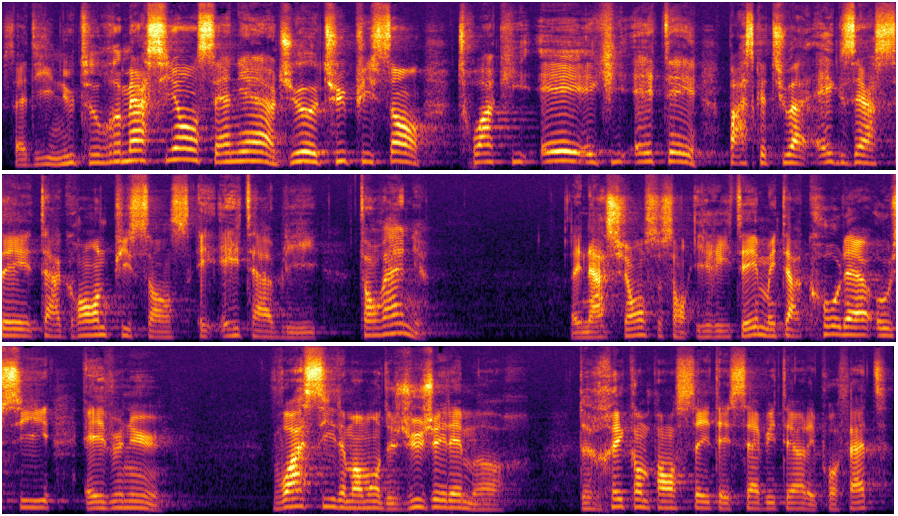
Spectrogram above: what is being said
Ça dit, nous te remercions Seigneur, Dieu Tout-Puissant, toi qui es et qui étais, parce que tu as exercé ta grande puissance et établi ton règne. Les nations se sont irritées, mais ta colère aussi est venue. Voici le moment de juger les morts, de récompenser tes serviteurs, les prophètes,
